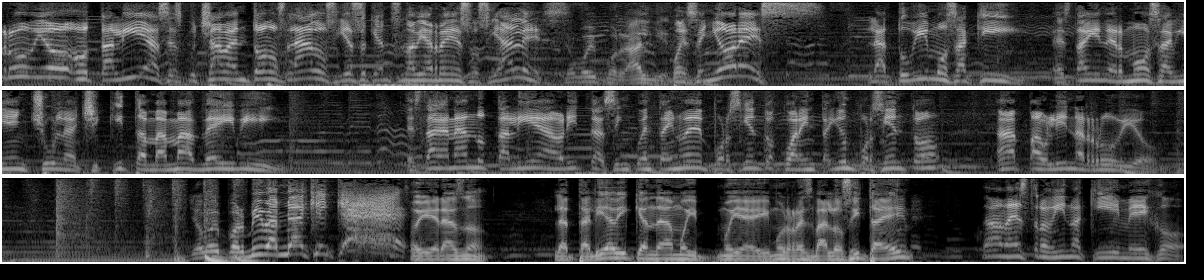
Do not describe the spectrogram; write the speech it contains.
Rubio o Talía se escuchaba en todos lados y eso que antes no había redes sociales. Yo voy por alguien. Pues señores, la tuvimos aquí. Está bien hermosa, bien chula, chiquita, mamá, baby. Está ganando Talía ahorita 59% a 41% a Paulina Rubio. Yo voy por Viva México. Oye, Erasno, la Talía vi que andaba muy, muy, muy resbalosita, ¿eh? No, maestro vino aquí y me dijo,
